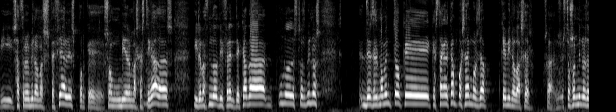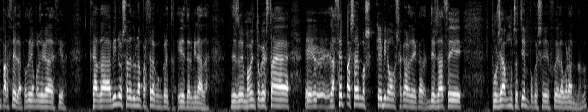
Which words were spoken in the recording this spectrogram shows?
y se hacen los vinos más especiales porque son vinos más castigadas y lo va haciendo diferente. Cada uno de estos vinos, desde el momento que, está en el campo, sabemos ya qué vino va a ser. O sea, estos son vinos de parcela, podríamos llegar a decir. Cada vino sale de una parcela concreta y determinada. Desde el momento que está eh, la cepa sabemos qué vino vamos a sacar de cada, desde hace pues ya mucho tiempo que se fue elaborando.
